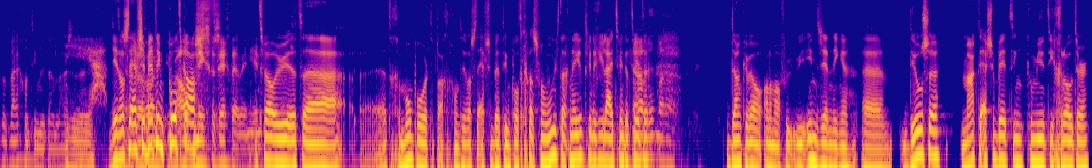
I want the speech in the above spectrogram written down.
dat wij gewoon 10 minuten aan het luisteren Ja, dit was de FC Betting podcast. niks gezegd hebben in Terwijl u het, eh, het gemompel hoort op de achtergrond. Dit was de FC Betting podcast van woensdag 29 juli Ja, 2020. rot maar af. Dank u wel allemaal voor uw inzendingen. Eh, deel ze. Maak de FC Betting community groter.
